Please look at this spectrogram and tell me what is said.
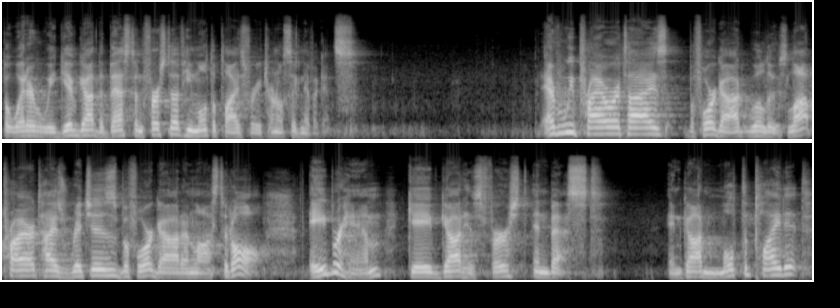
But whatever we give God the best and first of, He multiplies for eternal significance. Whatever we prioritize before God, we'll lose. Lot prioritized riches before God and lost it all. Abraham gave God his first and best, and God multiplied it,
